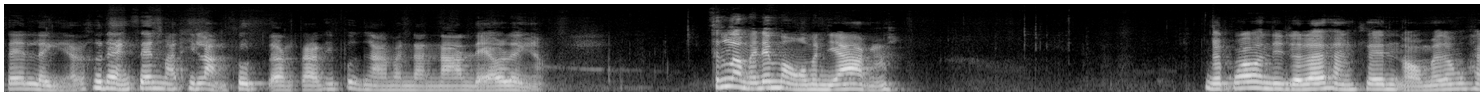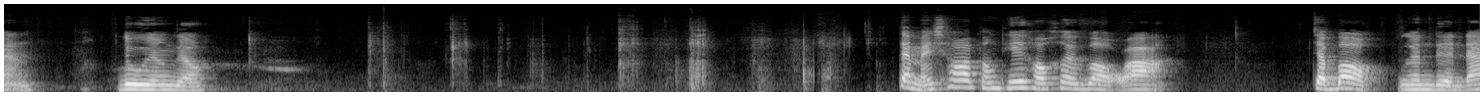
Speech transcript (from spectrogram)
เส้นอะไรเงี้ยก็คือแทงเส้นมาทีหลังสุดหลังจากที่ฝึกงานมันนานๆแล้วอะไรเงี้ย ซึ่งเราไม่ได้มองว่ามันยากนะนึกว่าวันนี้จะได้แทงเส้นออกไม่ต้องแทงดูอย่างเดียว แต่ไม่ชอบตรงที่เขาเคยบอกว่า จะบอกเงินเดือนได้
